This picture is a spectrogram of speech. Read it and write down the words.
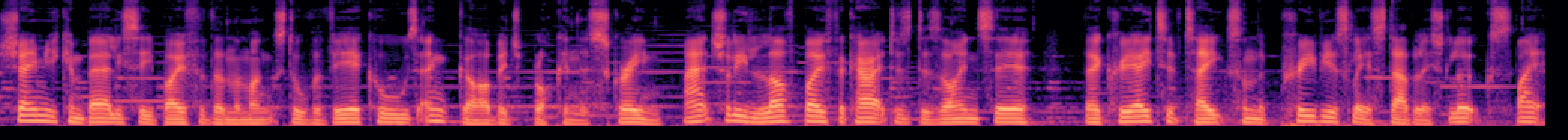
Shame you can barely see both of them amongst all the vehicles and garbage blocking the screen. I actually love both the characters' designs here, their creative takes on the previously established looks, but I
